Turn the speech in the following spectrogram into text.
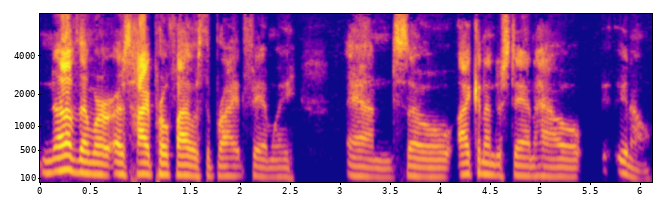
none of them were as high profile as the Bryant family, and so I can understand how you know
